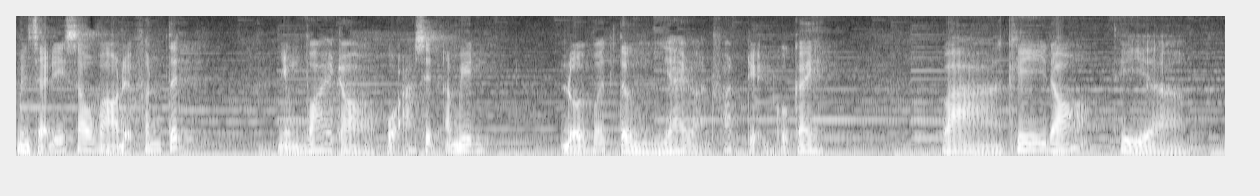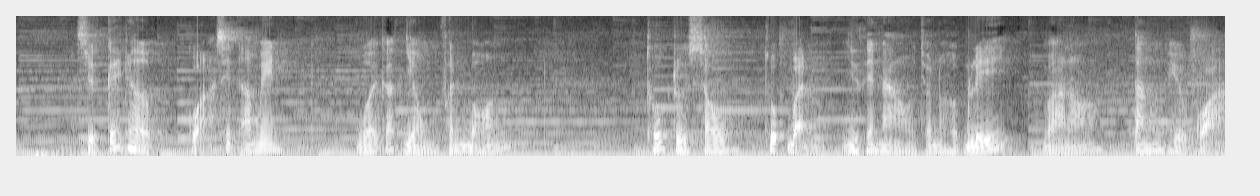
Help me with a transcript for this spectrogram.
Mình sẽ đi sâu vào để phân tích những vai trò của axit amin đối với từng giai đoạn phát triển của cây. Và khi đó thì à, sự kết hợp của axit amin với các dòng phân bón, thuốc trừ sâu, thuốc bệnh như thế nào cho nó hợp lý và nó tăng hiệu quả.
